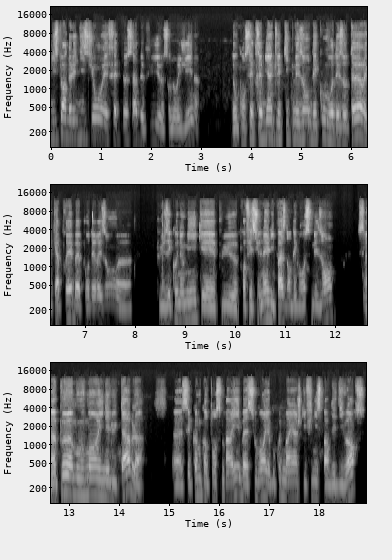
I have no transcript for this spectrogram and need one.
l'histoire de l'édition est faite de ça depuis euh, son origine. Donc on sait très bien que les petites maisons découvrent des auteurs et qu'après, ben, pour des raisons plus économiques et plus professionnelles, ils passent dans des grosses maisons. C'est un peu un mouvement inéluctable. c'est comme quand on se marie, ben, souvent il y a beaucoup de mariages qui finissent par des divorces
